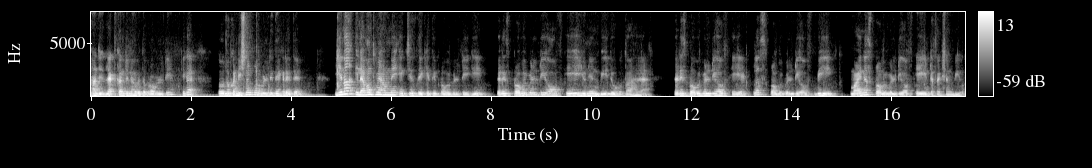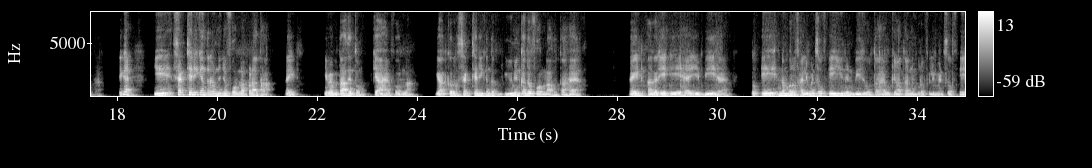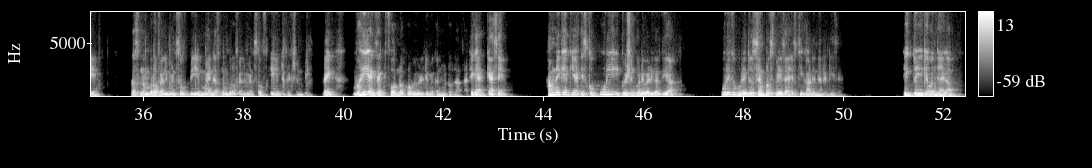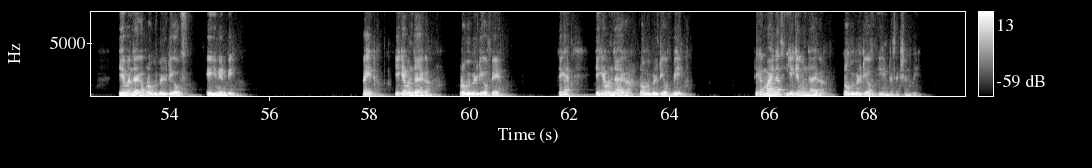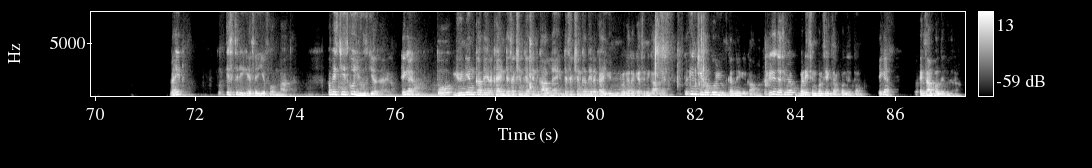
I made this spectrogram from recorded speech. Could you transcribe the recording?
हाँ जी let's continue with the probability ठीक है? तो जो कंडीशनल प्रोबेबिलिटी देख रहे थे, ये ना इलेवंथ में हमने एक चीज़ देखी थी प्रोबेबिलिटी की that is probability of A union B जो होता है that is probability of A plus probability of B minus probability of A intersection B होता है, ठीक है? ये सेट थ्योरी के अंदर हमने जो फॉर्मूला पढ़ा था राइट ये मैं बता देता हूँ, क्या है फॉर्मूला याद करो सेट थ्योरी के अंदर यूनियन का जो फॉर्मूला होता है राइट अगर ये ए है, ये बी है तो A number of elements of A union B जो होता है, वो क्या होता है? Number of elements of A plus number of elements of B minus number of elements of A intersection B right वही एग्जैक्ट फॉर्मूला प्रोबेबिलिटी में convert हो जाता है, ठीक है? कैसे? हमने क्या किया? इसको पूरी इक्वेशन को डिवाइड कर दिया। पूरे के पूरे जो सैंपल स्पेस है, इसकी कार्डिनलिटी से। ठीक? तो ये क्या बन जाएगा? ये बन जाएगा probability of A union B right? ये क्या बन जाएगा? प्रोबेबिलिटी ऑफ़ ए ठीक है? ये क्या बन जाएगा? प्रोबेबिलिटी ऑफ़ बी ठीक है? माइनस ये क्या बन जाएगा? Probability of A intersection B right तो इस तरीके से ये फॉर्मूला आता है। अब इस चीज़ को यूज़ किया जाएगा। ठीक है? तो यूनियन का दे रखा है इंटरसेक्शन कैसे निकालना है इंटरसेक्शन का दे रखा है यूनियन वगैरह कैसे निकालना है तो इन चीज़ों को यूज़ करने के काम आता है। ठीक है? जैसे मैं बड़ी सिंपल सी एग्जांपल देता हूँ। ठीक है? तो एग्जांपल देखो जरा।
